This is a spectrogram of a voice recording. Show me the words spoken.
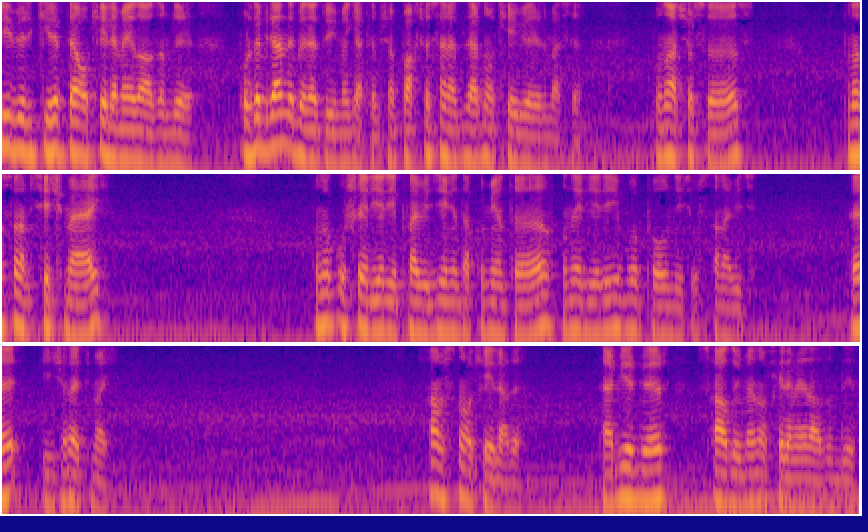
bir-bir girib də okey eləmək lazımdır. Burada bir dənə də belə düymə gətirmişəm. Bağça sənədlərinin okey verilməsi. Bunu açırsınız. Bundan sonra seçmək. Bunu quş eləyirik проведение документов. Bunu eləyirik выполнить, установить. Və icra etmək. Hamısını okeylədi. Hə, bir-bir sağ düyməni okeyləməyə lazım deyil.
